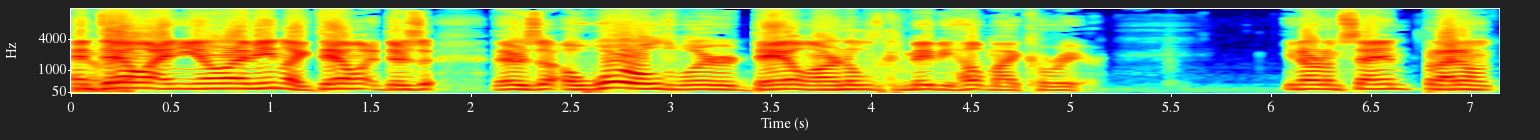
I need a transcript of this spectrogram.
And never. Dale, and you know what I mean? Like Dale, there's a, there's a world where Dale Arnold could maybe help my career. You know what I'm saying? But I don't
